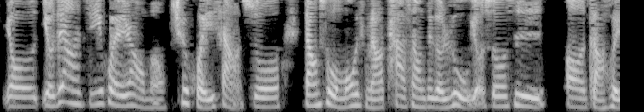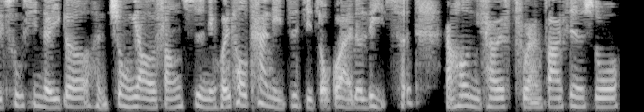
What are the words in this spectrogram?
有有这样的机会，让我们去回想说，当初我们为什么要踏上这个路，有时候是。呃，找回初心的一个很重要的方式，你回头看你自己走过来的历程，然后你才会突然发现，说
